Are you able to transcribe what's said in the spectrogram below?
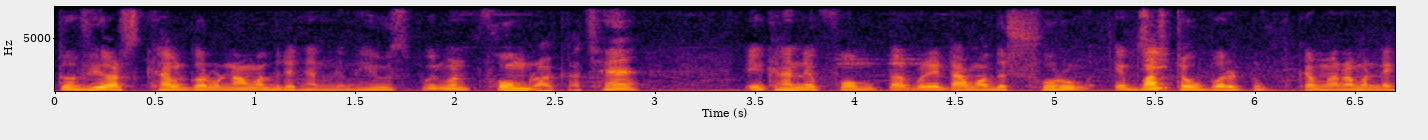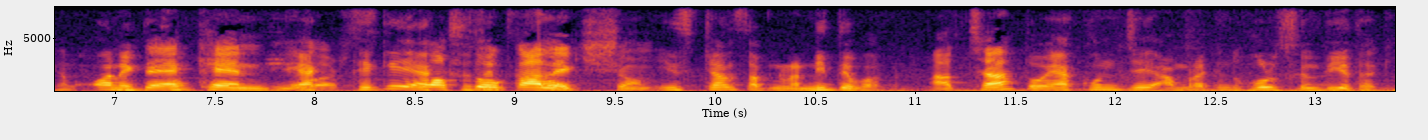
তো ভিউয়ার্স খেয়াল করবেন আমাদের এখানে কিন্তু হিউজ পরিমাণ ফোম রাখা আছে হ্যাঁ? এখানে ফোম তারপরে এটা আমাদের শোরুম এই পাঁচটা উপরে একটু ক্যামেরাম্যান এখানে অনেক দেখেন এক থেকে কত কালেকশন ইনস্ট্যান্স আপনারা নিতে পারবেন। আচ্ছা। তো এখন যে আমরা কিন্তু হোলসেল দিয়ে থাকি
